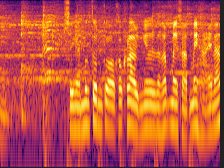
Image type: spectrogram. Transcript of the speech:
นี่ใช้งานเบื้องต้นก็คร่าวๆอย่างเงี้ยเลยนะครับ ไม่ขาดไม่หายนะ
